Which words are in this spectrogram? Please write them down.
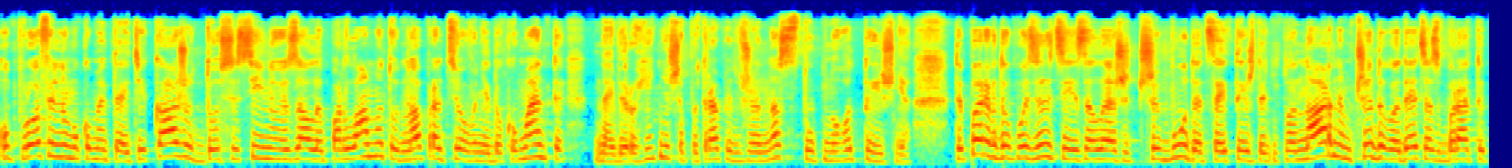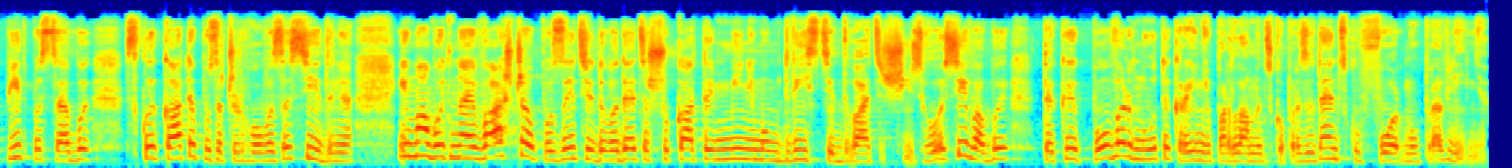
У профільному комітеті кажуть, до сесійної зали парламенту напрацьовані документи найвірогідніше потраплять вже наступного тижня. Тепер від опозиції залежить, чи буде цей тиждень пленарним, чи доведеться збирати підписи, аби скликати позачергове засідання. І, мабуть, найважче опозиції доведеться шукати мінімум 226 голосів, аби таки повернути країні парламентсько-президентську форму правління.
